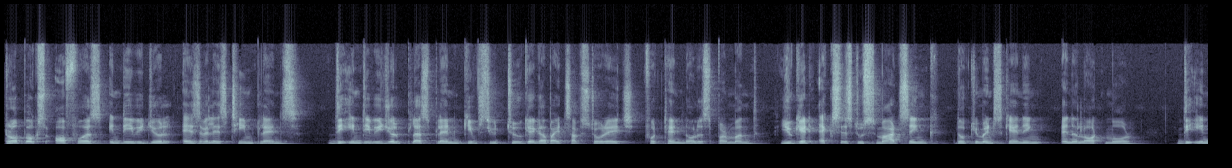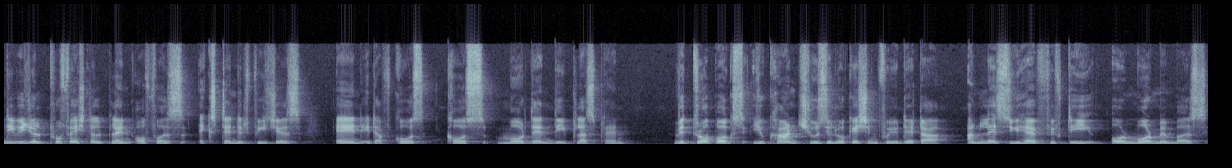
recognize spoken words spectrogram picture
Dropbox offers individual as well as team plans. The individual plus plan gives you 2 gigabytes of storage for $10 per month. You get access to Smart Sync, document scanning, and a lot more. The individual professional plan offers extended features and it of course costs more than the plus plan. With Dropbox, you can't choose the location for your data unless you have 50 or more members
